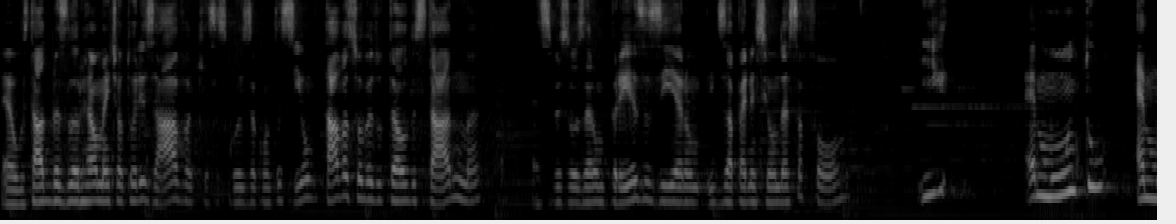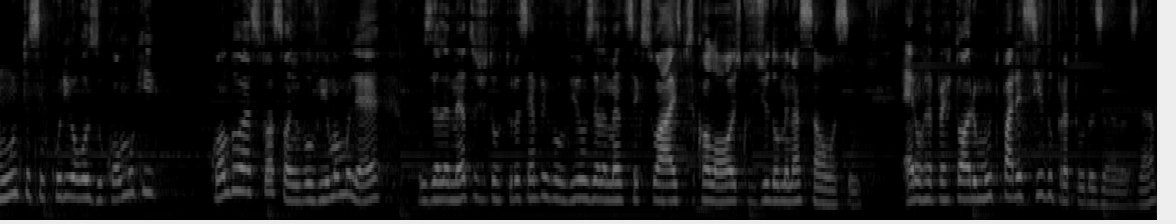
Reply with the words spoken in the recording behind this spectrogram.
É, o Estado brasileiro realmente autorizava que essas coisas aconteciam, estava sob a tutela do Estado, né? Essas pessoas eram presas e, eram, e desapareciam dessa forma. E é muito, é muito assim, curioso como que, quando a situação envolvia uma mulher, os elementos de tortura sempre envolviam os elementos sexuais, psicológicos, de dominação, assim. Era um repertório muito parecido para todas elas, né?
